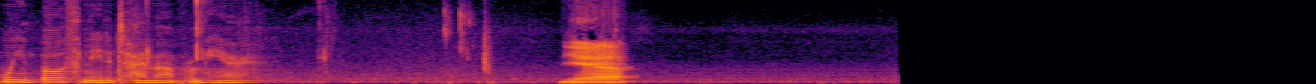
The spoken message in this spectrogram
We both need a timeout from here. yeah.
